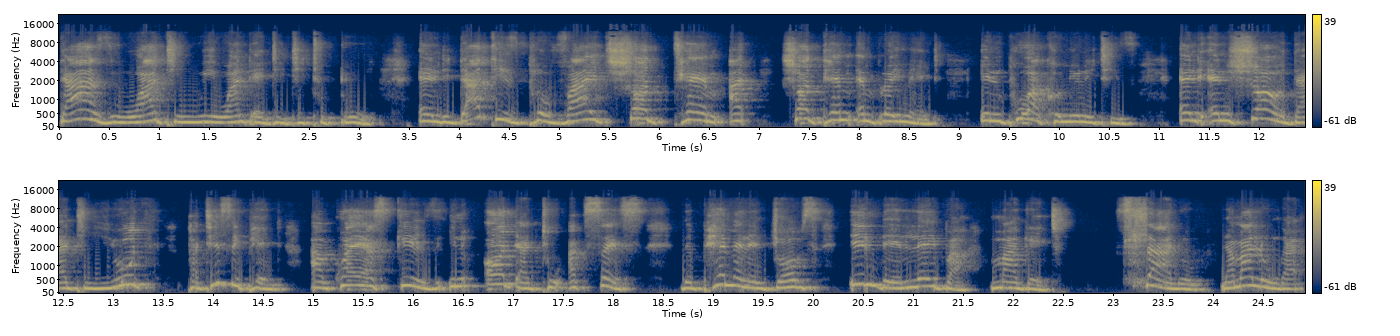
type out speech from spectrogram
does what we wanted it to do, and that is provide short-term short-term employment in poor communities and ensure that youth participants acquire skills in order to access the permanent jobs in the labor market. Sihlalo namalunga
